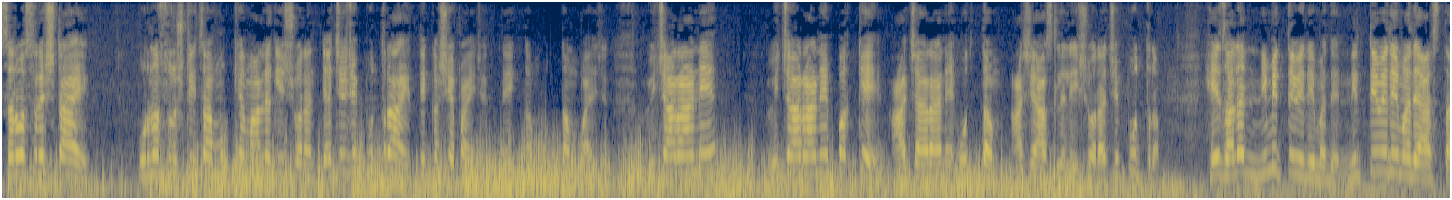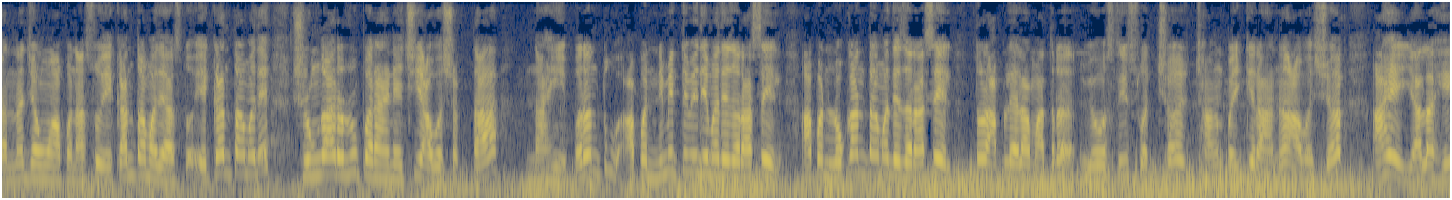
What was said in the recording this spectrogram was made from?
सर्वश्रेष्ठ आहे. पूर्ण सृष्टीचा मुख्य मालक ईश्वर आणि त्याचे जे पुत्र आहेत ते कसे पाहिजेत? ते एकदम उत्तम पाहिजेत. विचाराने विचाराने पक्के आचाराने उत्तम असे असलेले ईश्वराचे पुत्र. हे झालं निमित्तविधीमध्ये नित्यविधीमध्ये असताना जेव्हा आपण असतो एकांतामध्ये असतो एकांतामध्ये शृंगार रूप राहण्याची आवश्यकता नाही. परंतु आपण निमित्तविधीमध्ये जर असेल आपण लोकांतामध्ये जर असेल तर आपल्याला मात्र व्यवस्थित स्वच्छ छानपैकी राहणं आवश्यक आहे. याला हे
